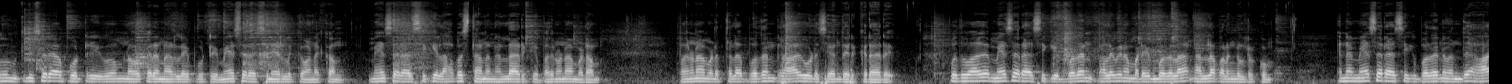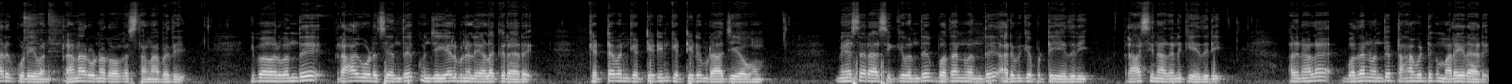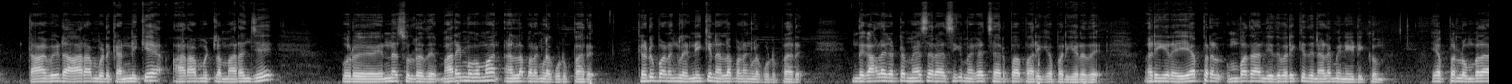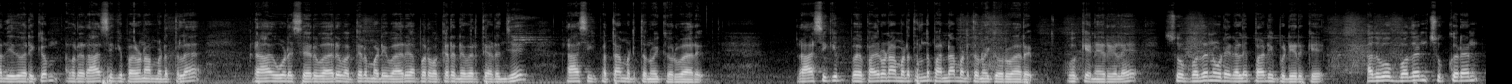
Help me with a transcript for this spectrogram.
ஓம் கிளிசுரா போற்றி ஓம் நவக்கர நரலை போற்றி. மேசராசி நேர்களுக்கு வணக்கம். மேசராசிக்கு லாபஸ்தானம் நல்லா இருக்குது பதினொன்றாம் இடம். பதினொன்றாம் இடத்துல புதன் ராகுவோடு சேர்ந்து இருக்கிறாரு. பொதுவாக மேசராசிக்கு புதன் பலவீனம் அடையும் போதெல்லாம் நல்ல பலங்கள் இருக்கும். ஏன்னா மேசராசிக்கு புதன் வந்து ஆறு கூடியவன். ரணருண ரோகஸ்தானாபதி. இப்போ அவர் வந்து ராகுவோட சேர்ந்து கொஞ்சம் இயல்பு நிலை இழக்கிறாரு. கெட்டவன் கெட்டிடின் கெட்டிடும் ராஜயோகம். மேசராசிக்கு வந்து புதன் வந்து அறிவிக்கப்பட்ட எதிரி. ராசிநாதனுக்கு எதிரி. அதனால் புதன் வந்து தான் வீட்டுக்கு மறைகிறாரு தான் வீடு ஆறாம் வீடு கன்னிக்கு ஆறாம் வீட்டில் மறைஞ்சு ஒரு என்ன சொல்கிறது மறைமுகமாக நல்ல பலங்களை கொடுப்பாரு. கெடு பலங்களை நீக்கி நல்ல பலங்களை கொடுப்பாரு. இந்த காலகட்டம் மேசராசிக்கு மிகச்சிறப்பாக பறிக்கப்படுகிறது. வருகிற ஏப்ரல் ஒன்பதாம் தேதி வரைக்கும் இது நிலைமை நீடிக்கும். ஏப்ரல் ஒன்பதாம் தேதி வரைக்கும் அவர் ராசிக்கு பதினொன்றாம் இடத்துல ராகுவோட சேருவார் வக்கரம் அடைவார் அப்புறம் வக்கர நிவர்த்தி அடைஞ்சு ராசிக்கு பத்தாம் இடத்தை நோக்கி வருவார். ராசிக்கு இப்போ பதினொன்றாம் இடத்துலேருந்து பன்னெண்டாம் இடத்தை நோக்கி வருவார். ஓகே நேர்களே ஸோ புதனுடைய நிலைப்பாடு இப்படி இருக்குது அதுவும் புதன் சுக்கிரன்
